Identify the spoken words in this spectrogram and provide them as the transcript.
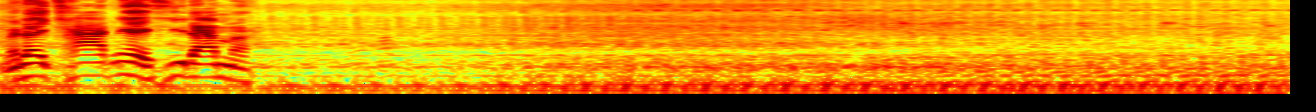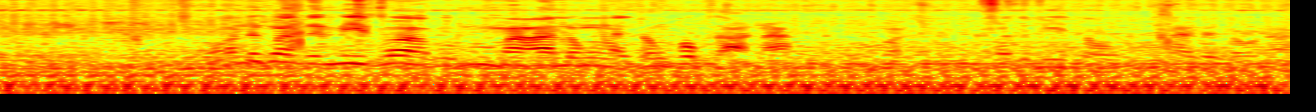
ไม่ได้ชาร์จเนี่ยสีดำอะ อ๋อนึก ว่าจะมีเพราะว่าผมมาลงไหนตรงพกสะอาดนะว่าว่าจะมีต่อน่าจะต่อนะ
